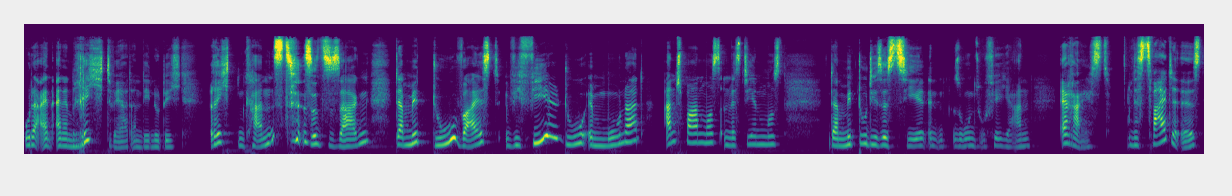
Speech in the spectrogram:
oder ein, einen Richtwert, an den du dich richten kannst, sozusagen, damit du weißt, wie viel du im Monat ansparen musst, investieren musst, damit du dieses Ziel in so und so vielen Jahren erreichst. Und das zweite ist,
